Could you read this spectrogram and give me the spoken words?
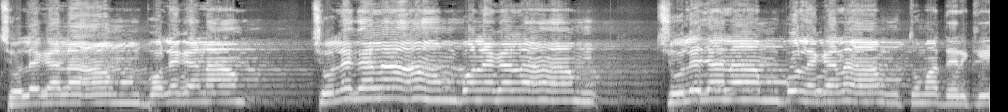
চলে গেলাম, বলে গেলাম, চলে গেলাম, বলে গেলাম, চলে গেলাম, বলে গেলাম, তোমাদেরকে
